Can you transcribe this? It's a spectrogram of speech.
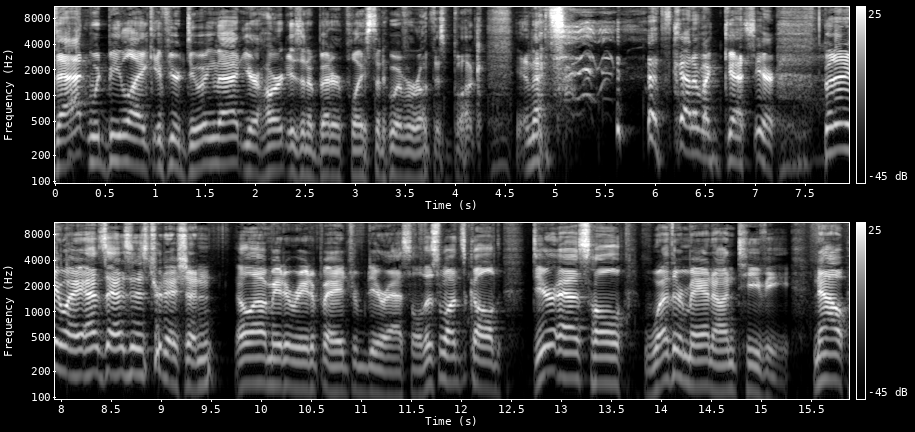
that would be like, if you're doing that, your heart is in a better place than whoever wrote this book. And that's. That's kind of a guess here. But anyway, as as is tradition, allow me to read a page from Dear Asshole. This one's called Dear Asshole Weatherman on TV. Now,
